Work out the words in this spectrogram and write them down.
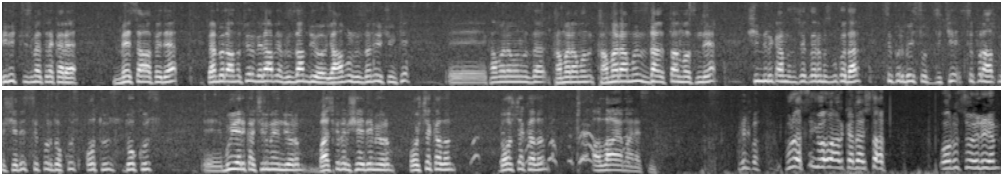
1300 metrekare mesafede. Ben böyle anlatıyorum Veli abi hızlan diyor. Yağmur hızlanıyor çünkü. Ee, kameramanımız da kameramın, kameramız da ıslanmasın diye. Şimdilik anlatacaklarımız bu kadar. 0532 067 09 39 Ee, bu yeri kaçırmayın diyorum. Başka da bir şey demiyorum. Hoşça kalın. Dostça kalın. Allah'a emanetsiniz. Burası yol arkadaşlar. Onu söyleyeyim.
